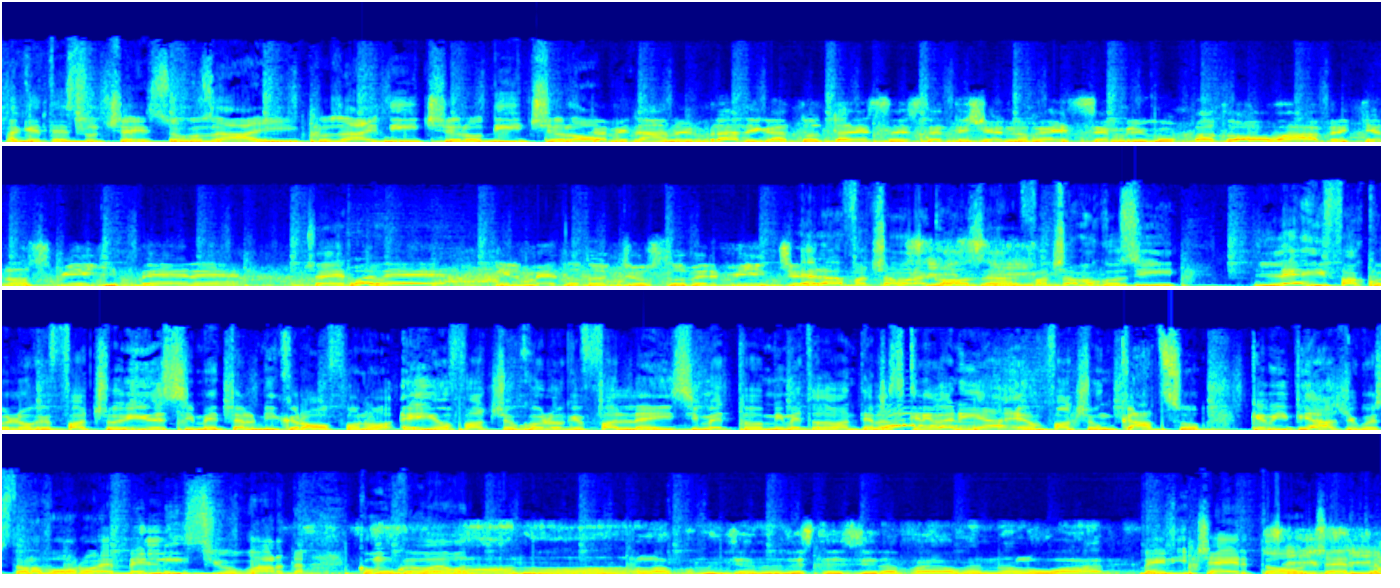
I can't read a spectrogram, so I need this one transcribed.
Ma che ti è successo? Cos'hai? Cos'hai? Diccelo, diccelo. Capitano, in pratica la dottoressa sta dicendo che è sempre colpa tua, va, perché non spieghi bene Certo. qual è il metodo giusto per vincere. E allora facciamo una Sì, cosa, sì. facciamo così. Lei fa quello che faccio io e si mette al microfono e io faccio quello che fa lei. Si metto- mi metto davanti alla scrivania e non faccio un cazzo. Che mi piace questo lavoro, è bellissimo, guarda. Comunque volevo. no, allora cominciando da stasera fai un canale Bene, certo, Sì, certo.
